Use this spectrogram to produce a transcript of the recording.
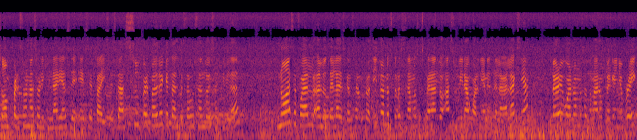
son personas originarias de ese país. Está súper padre. ¿Qué tal? ¿Te está gustando esa actividad? Noah se fue al, hotel a descansar un ratito, nosotros estamos esperando a subir a Guardianes de la Galaxia, pero igual vamos a tomar un pequeño break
